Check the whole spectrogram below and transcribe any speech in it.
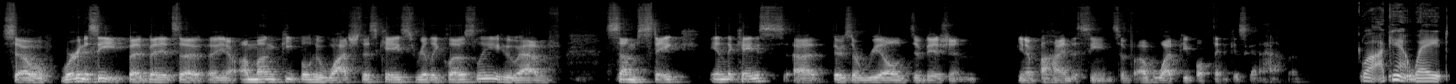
so we're going to see, but but it's a, a, you know among people who watch this case really closely, who have some stake in the case, uh, there's a real division, you know, behind the scenes of of what people think is going to happen. Well, I can't wait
